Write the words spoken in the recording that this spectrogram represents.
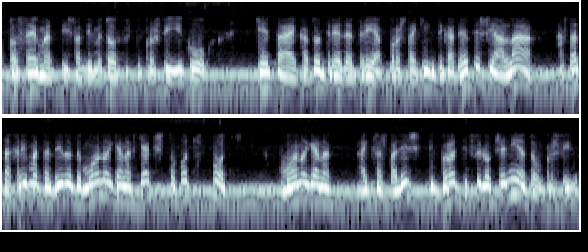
στο θέμα της αντιμετώπισης του προσφυγικού και τα 133 προς τα εκεί την κατεύθυνση, αλλά αυτά τα χρήματα δίδονται μόνο για να φτιάξει το hot spots μόνο για να εξασφαλίσει την πρώτη φιλοξενία των προσφύγων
